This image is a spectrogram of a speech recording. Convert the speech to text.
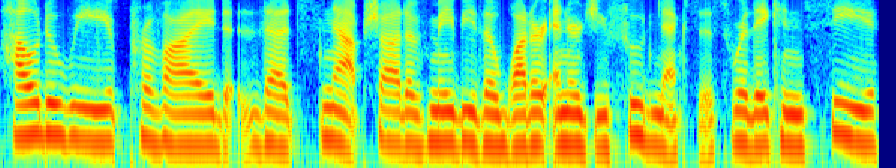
how do we provide that snapshot of maybe the water energy food nexus where they can see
